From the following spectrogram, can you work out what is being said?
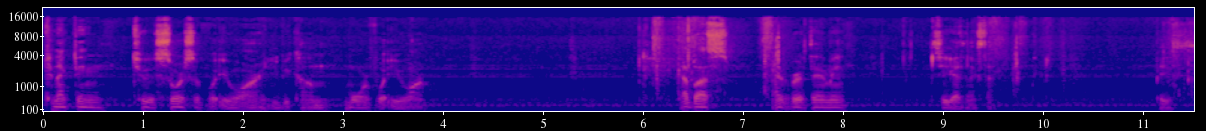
connecting to the source of what you are, you become more of what you are. God bless. Happy birthday to me. See you guys next time. Peace.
